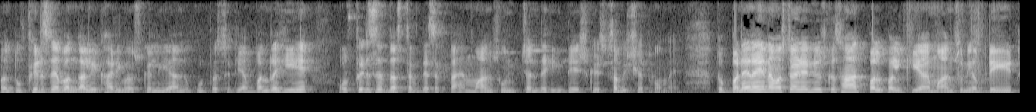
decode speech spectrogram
परंतु फिर से बंगाल की खाड़ी में उसके लिए अनुकूल परिस्थितियाँ बन रही है और फिर से दस्तक दे सकता है मानसून जल्द ही देश के सभी क्षेत्रों में। तो बने रहे नमस्ते इंडिया न्यूज़ के साथ पल पल किया मानसूनी अपडेट।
